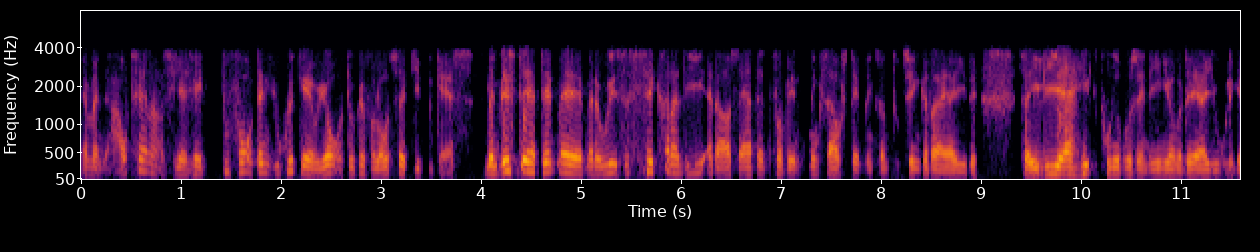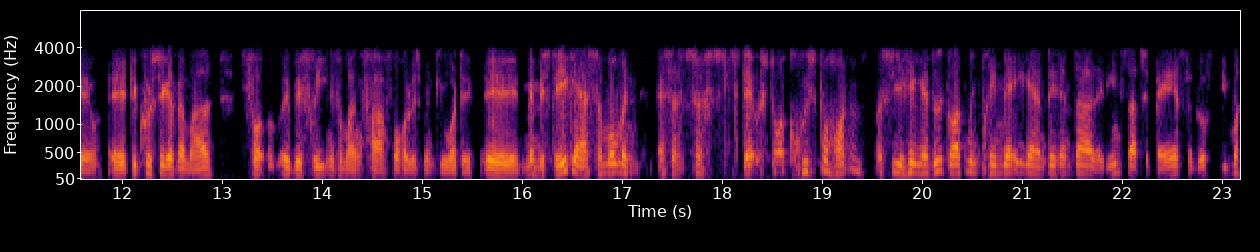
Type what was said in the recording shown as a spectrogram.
at man aftaler og siger, hey, du får den julegave i år, du kan få lov til at give den gas. Men hvis det er den, med- man er ude i, så sikrer dig lige, at der også er den forventningsafstemning, som du tænker, der er i det. Så I lige er helt 100% enige om, at det er julegave. Øh, det kunne sikkert være meget for, øh, befriende for mange farforhold, hvis man gjorde det. Øh, men hvis det ikke er, så må man altså, så stav stor kryds på hånden og sige, hey, jeg ved godt, min primærhjerne, det er den, der er den eneste, der er tilbage af fornuft i mig,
